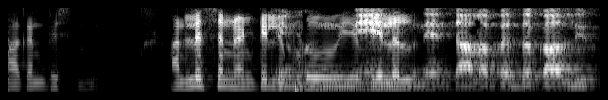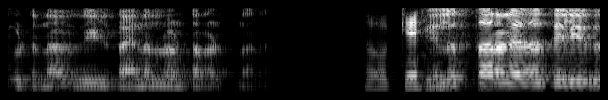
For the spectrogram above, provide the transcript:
నాకు అనిపిస్తుంది అన్లెస్ అండ్ అంటిల్ ఏమో ఇప్పుడు నేను వీళ్ళలో నేను చాలా పెద్ద కాల్ తీసుకుంటున్నా. వీళ్ళు ఫైనల్‌లో ఉంటారంటున్నాను. ఓకే. గెలుస్తారో లేదో తెలీదు.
